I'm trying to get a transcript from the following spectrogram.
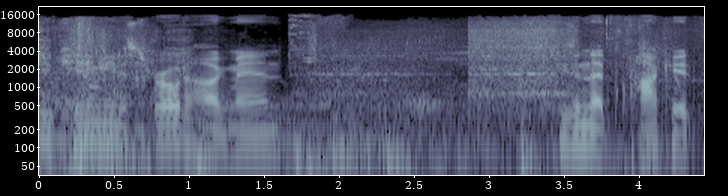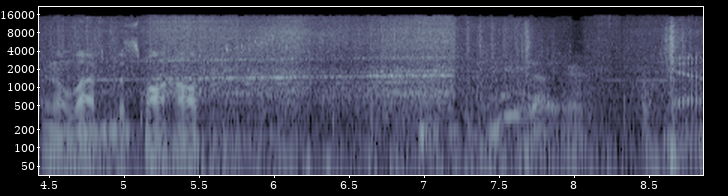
you kidding me? This Roadhog, man. He's in that pocket in the left, the small health. Down here. Yeah.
